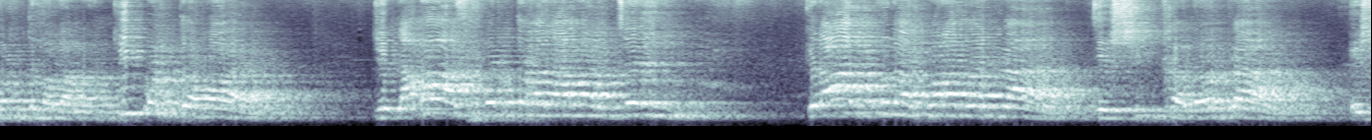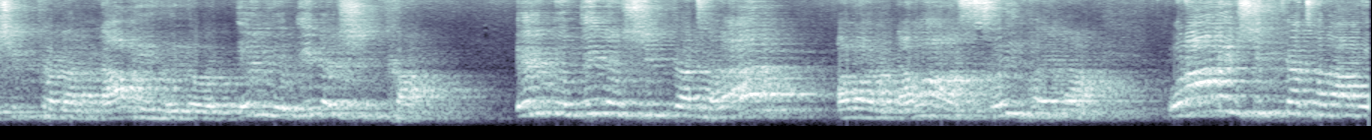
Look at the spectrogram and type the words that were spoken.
পড়তে হলে আমার কি করতে হয়? যে নামাজ পড়তে হলে আমার যেই কিরাতগুলা পড়া দরকার, যে শিক্ষা দরকার, এই শিক্ষাটার নামই হলো এলমে দিনের শিক্ষা। এলমে দিনের শিক্ষা ছাড়া আমার নামাজ সই হয় না। কোরআনের শিক্ষা ছাড়া আমি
